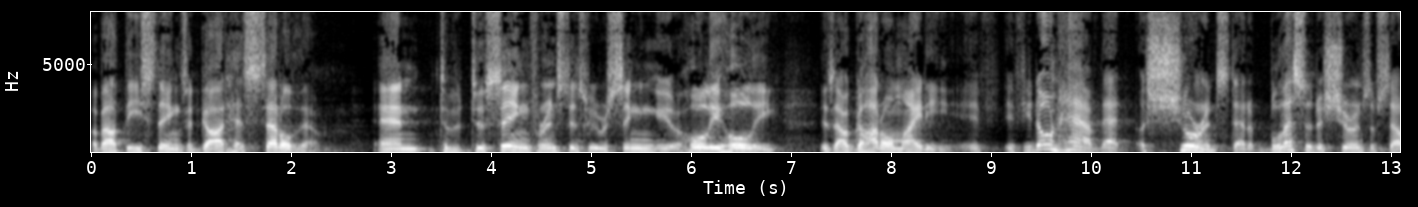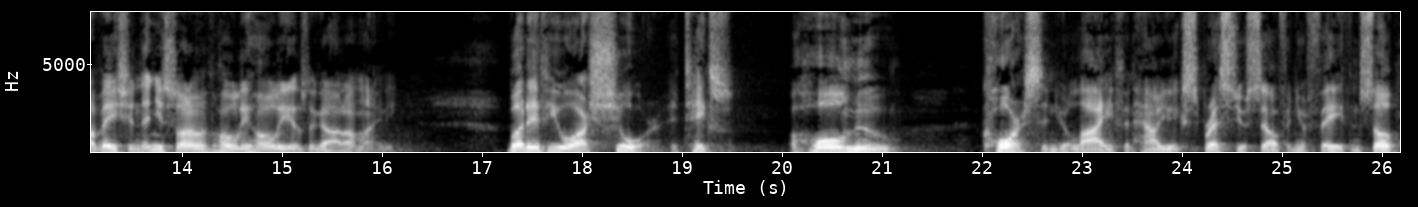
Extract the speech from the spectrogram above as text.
about these things, that God has settled them. And to, to sing, for instance, we were singing, you know, Holy, Holy is our God Almighty. If, if you don't have that assurance, that blessed assurance of salvation, then you sort of, Holy, Holy is the God Almighty. But if you are sure, it takes a whole new course in your life and how you express yourself in your faith. And so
